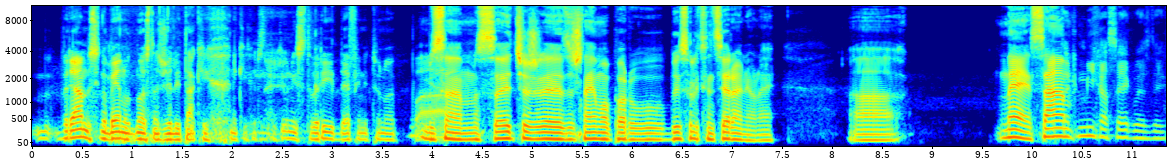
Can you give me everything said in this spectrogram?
Verjamem, da si noben od nas ne želi takih nekih restriktivnih stvari, definitivno je pa. Mislim, se, če že začnemo pri v bistvu licenciranju. Ne, uh, ne sam. Tak Miha segve zdaj.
